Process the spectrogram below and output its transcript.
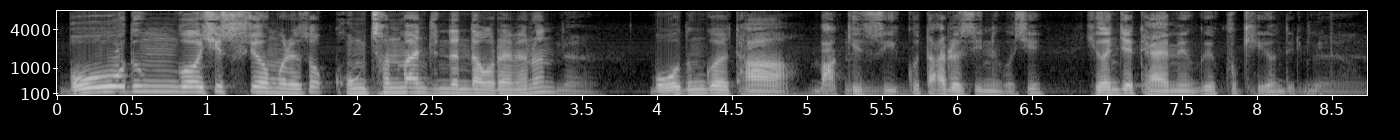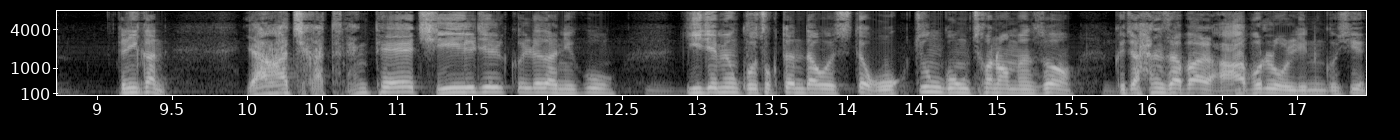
모든 것이 수렴을 해서 공천만 준다고 그러면은 네. 모든 걸 다 맡길 수 있고 따를 수 있는 것이 현재 대한민국의 국회의원들입니다. 네. 그러니까 양아치 같은 행태에 질질 끌려다니고 이재명 구속된다고 했을 때 옥중 공천하면서 그저 한 사발 아부를 올리는 것이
